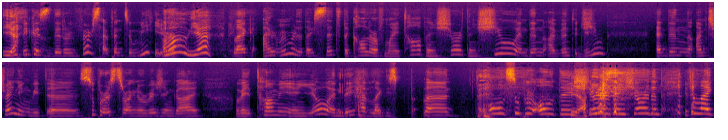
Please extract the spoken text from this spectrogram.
Yeah. because the reverse happened to me here. Oh, yeah. Like, I remember that I set the color of my top and shirt and shoe, and then I went to gym, and then I'm training with a super strong Norwegian guy with Tommy and Yo, and they have like this uh, old, super old uh, yeah. shirt and short, and you feel like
